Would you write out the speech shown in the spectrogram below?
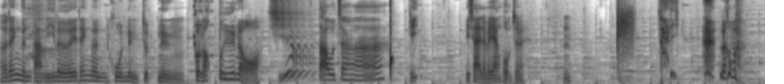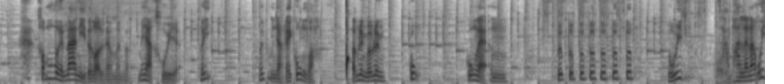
เราได้เงินตามนี้เลยได้เงินคูณ 1.1ปลดล็อกปืนหรอเชี่ยเต่าจ้าพี่พี่ชายจะไม่ย่างผมใช่ไหมแล้วเขาเขาเหมือนหน้าหนีตลอดเลยนะมันแบบไม่อยากคุยอะเฮ้ยเฮ้ยผมอยากได้กุ้งว่ะแป๊บหนึ่งแป๊บหนึ่งกุ้ง กุ้งแหละอืมปึ๊บปึ๊บปึ๊บปึ๊บปึ๊บปึ๊บปึ๊บอุ้ยสามพันแล้วนะอุ้ย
